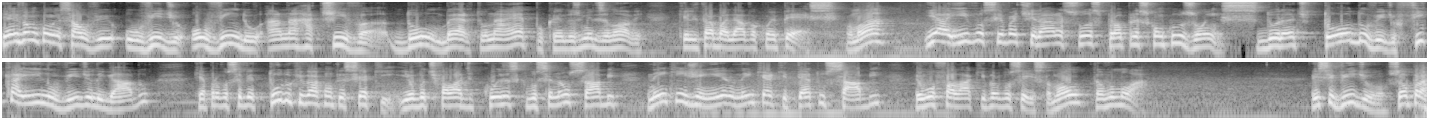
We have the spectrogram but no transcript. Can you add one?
E aí vamos começar a ouvir o vídeo ouvindo a narrativa do Humberto na época, em 2019, que ele trabalhava com EPS. Vamos lá? E aí você vai tirar as suas próprias conclusões durante todo o vídeo. Fica aí no vídeo ligado, que é para você ver tudo o que vai acontecer aqui. E eu vou te falar de coisas que você não sabe, nem que engenheiro, nem que arquiteto sabe. Eu vou falar aqui para vocês, tá bom? Então vamos lá. Esse vídeo, só para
